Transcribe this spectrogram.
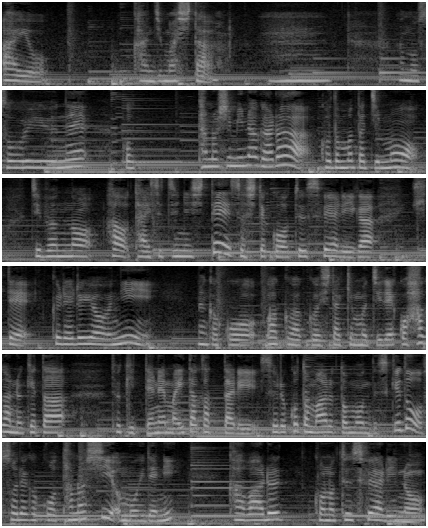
愛を感じました。うん。あのそういうねこう楽しみながら子どもたちも自分の歯を大切にしてそしてこう Tooth Fairy が来てくれるようになんかこうワクワクした気持ちでこう歯が抜けた時ってね、まあ、痛かったりすることもあると思うんですけどそれがこう楽しい思い出に変わるこの Tooth Fairy の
